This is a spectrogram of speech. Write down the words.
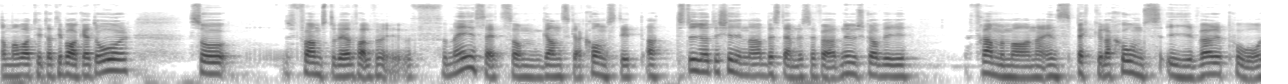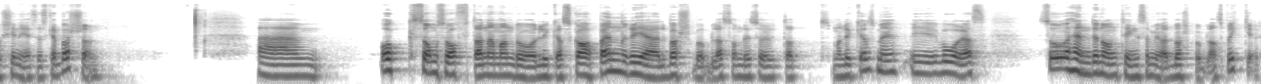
Om man bara tittar tillbaka ett år så framstår det i alla fall för, för mig sett som ganska konstigt att styret i Kina bestämde sig för att nu ska vi frammana en spekulationsiver på kinesiska börsen. Um, och som så ofta när man då lyckas skapa en rejäl börsbubbla som det såg ut att man lyckades med i våras så händer någonting som gör att börsbubblan spricker.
